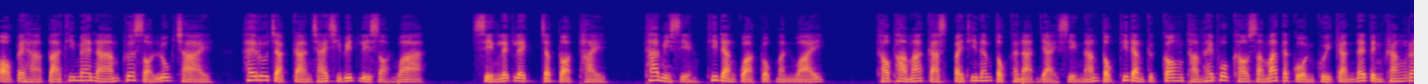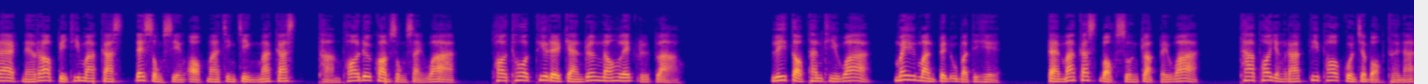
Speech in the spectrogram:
ออกไปหาปลาที่แม่น้ำเพื่อสอนลูกชาย ให้รู้จักการใช้ชีวิตลีสอนว่า เสียงเล็กๆ จะปลอดภัย ถ้ามีเสียงที่ดังกว่ากลบมันไว้ เขาพามาร์กัสไปที่น้ำตกขนาดใหญ่เสียงน้ำตกที่ดังกึกก้องทำให้พวกเขาสามารถตะโกนคุยกันได้เป็นครั้งแรกในรอบปีที่มาร์กัสได้ส่งเสียงออกมาจริง ๆ มาร์กัสถามพ่อด้วยความสงสัยว่า พ่อโทษพี่เรแกนเรื่องน้องเล็กหรือเปล่า ลีตอบทันทีว่า ไม่มันเป็นอุบัติเหตุ แต่มาร์กัสบอกสวนกลับไปว่า ถ้าพ่อยังรักที่พ่อควรจะบอกเธอนะ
